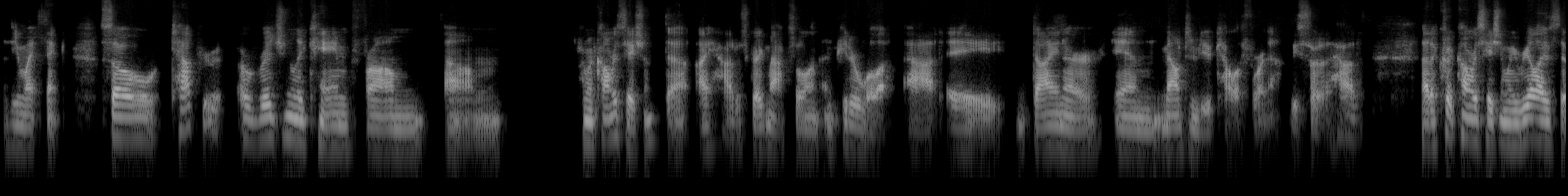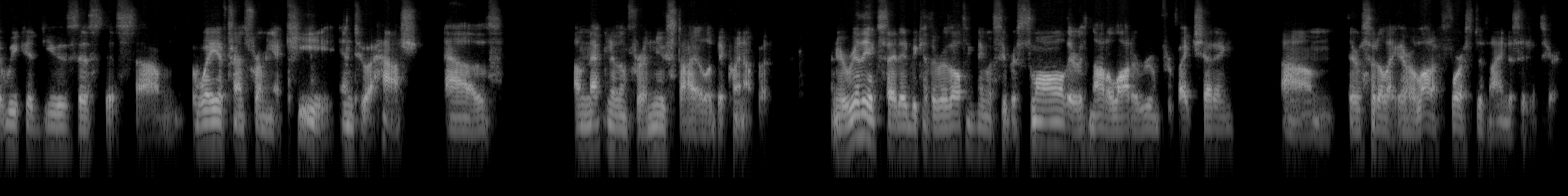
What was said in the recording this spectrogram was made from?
as you might think. So Taproot originally came from um, from a conversation that I had with Greg Maxwell and, and Pieter Wuille at a diner in Mountain View, California. We sort of had had a quick conversation. We realized that we could use this this um, way of transforming a key into a hash as a mechanism for a new style of Bitcoin output. And we are really excited because the resulting thing was super small. There was not a lot of room for bike shedding. Um, there was sort of like, there were a lot of forced design decisions here.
